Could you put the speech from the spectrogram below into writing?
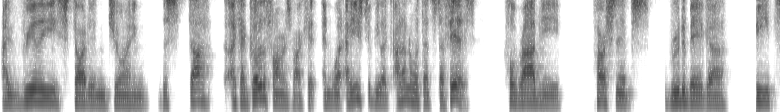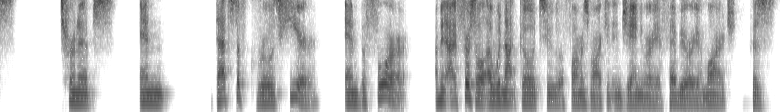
I really started enjoying the stuff. Like I go to the farmer's market and what I used to be like, I don't know what that stuff is. Kohlrabi, parsnips, rutabaga, beets, turnips, and that stuff grows here. And before, I mean, I, first of all, I would not go to a farmer's market in January or February or March because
